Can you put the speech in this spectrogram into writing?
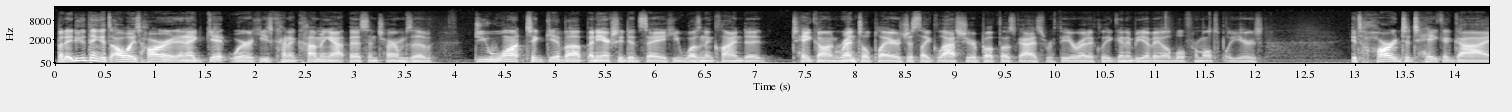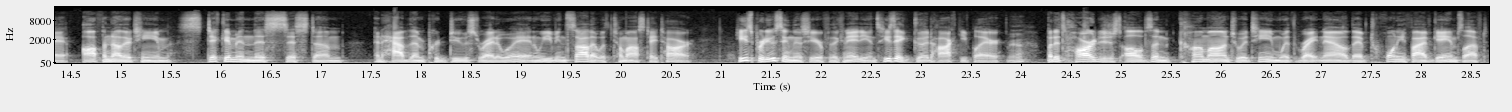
But I do think it's always hard, and I get where he's kind of coming at this in terms of do you want to give up? And he actually did say he wasn't inclined to take on rental players, just like last year, both those guys were theoretically going to be available for multiple years. It's hard to take a guy off another team, stick him in this system, and have them produce right away. And we even saw that with Tomas Tatar. He's producing this year for the Canadiens. He's a good hockey player. yeah. But it's hard to just all of a sudden come onto a team with right now, they have 25 games left,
